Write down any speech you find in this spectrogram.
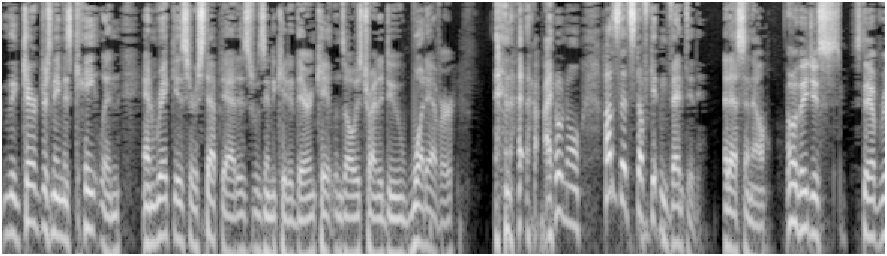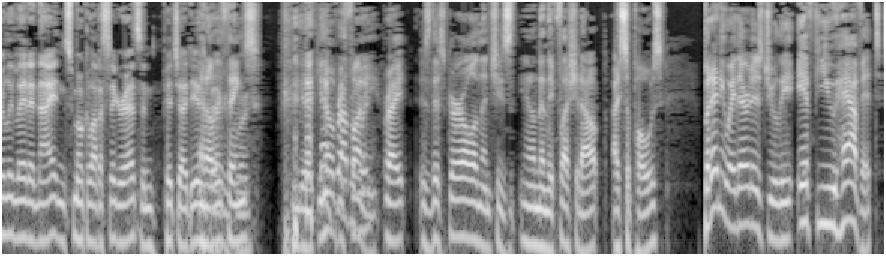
the character's name is Caitlin, and Rick is her stepdad, as was indicated there. And Caitlin's always trying to do whatever. And I, I don't know how does that stuff get invented at SNL Oh, they just stay up really late at night and smoke a lot of cigarettes and pitch ideas and other things. And be like, you know, it'd be funny, right? Is this girl, and then she's, you know, and then they flesh it out, I suppose. But anyway, there it is, Julie. If you have it,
